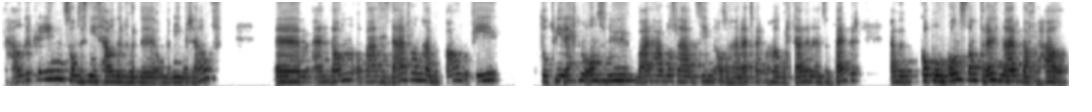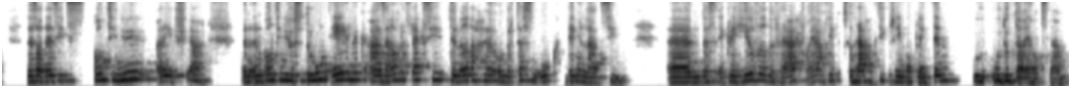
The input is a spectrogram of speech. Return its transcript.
helder krijgen. Soms is het niet eens helder voor de ondernemer zelf. Um, en dan op basis daarvan gaan bepalen, oké, tot wie richten we ons nu? Waar gaan we ons laten zien als we gaan netwerken, gaan vertellen en zo verder. En we koppelen constant terug naar dat verhaal. Dus dat is iets continu, ja, een, een continue stroom eigenlijk aan zelfreflectie, terwijl dat je ondertussen ook dingen laat zien. Um, dus ik kreeg heel veel de vraag van, ja, vind ik zo graag actiever zijn op LinkedIn. Hoe, hoe doe ik dat in godsnaam?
